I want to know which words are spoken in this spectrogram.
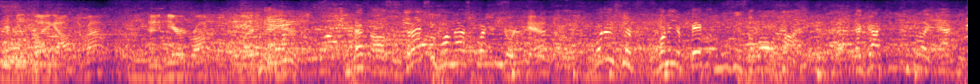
we've been playing out and about, and here at Rockwell for the last few years. That's awesome. Can I ask you one last question? Sure can. What is your one of your favorite movies of all time that got you into like acting?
